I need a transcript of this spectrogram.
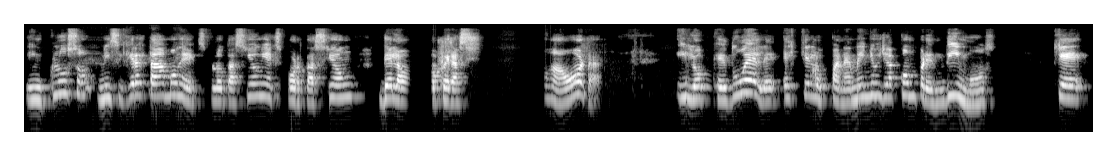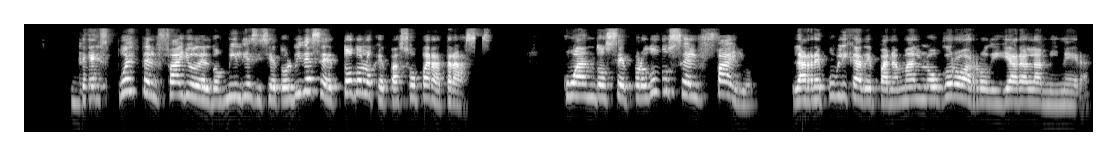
incluso ni siquiera estábamos en explotación y exportación de la operación ahora. Y lo que duele es que los panameños ya comprendimos que después del fallo del 2017, olvídese de todo lo que pasó para atrás. Cuando se produce el fallo, la República de Panamá logró arrodillar a la minera.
